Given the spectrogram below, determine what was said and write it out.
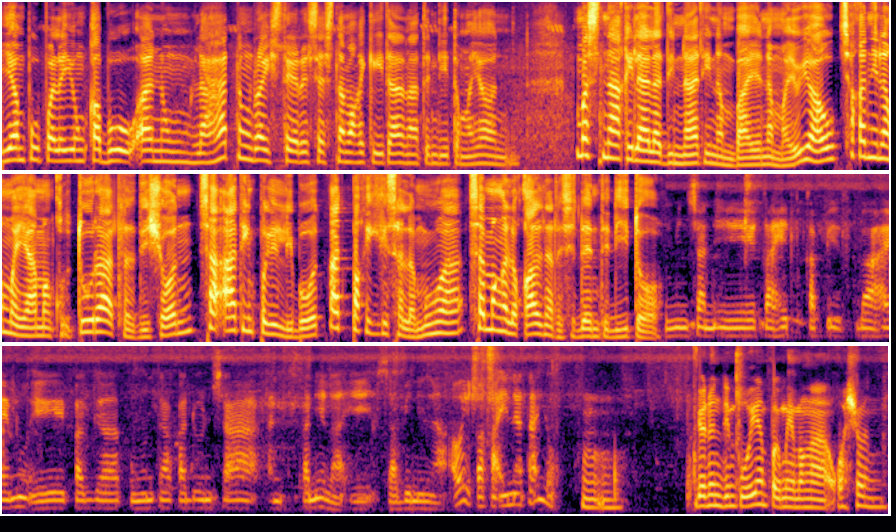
yan po pala yung kabuuan ng lahat ng rice terraces na makikita natin dito ngayon. Mas nakilala din natin ang bayan ng Mayoyaw sa kanilang mayamang kultura at tradisyon sa ating paglilibot at pakikisalamuha sa mga lokal na residente dito. Minsan eh, kahit kapit bahay mo, eh, pag ah, pumunta ka doon sa an- kanila, eh, sabi nila, oy, kakain na tayo. Mm Ganon din po yan pag may mga okasyon.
